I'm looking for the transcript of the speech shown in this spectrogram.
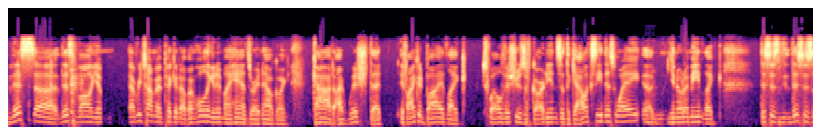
This uh, this volume. Every time I pick it up, I'm holding it in my hands right now, going, God, I wish that if I could buy like 12 issues of Guardians of the Galaxy this way, uh, Mm-hmm. you know what I mean? Like, this is this is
